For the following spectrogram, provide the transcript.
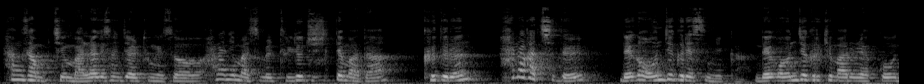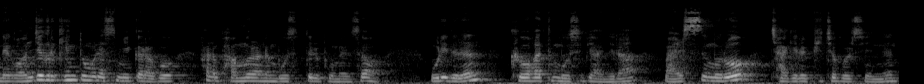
항상 지금 말라기 선지자를 통해서 하나님 말씀을 들려주실 때마다 그들은 하나같이들 내가 언제 그랬습니까? 내가 언제 그렇게 말을 했고 내가 언제 그렇게 행동을 했습니까? 라고 하는 반문하는 모습들을 보면서 우리들은 그와 같은 모습이 아니라 말씀으로 자기를 비춰볼 수 있는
